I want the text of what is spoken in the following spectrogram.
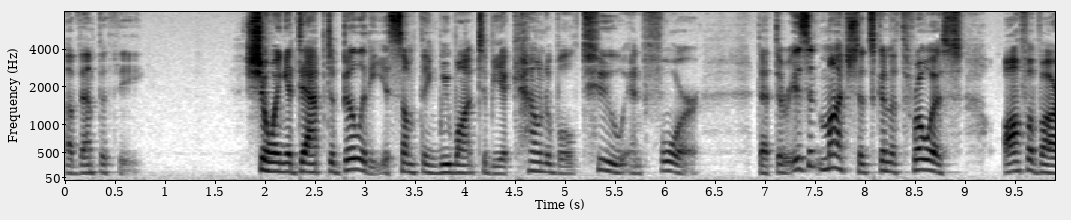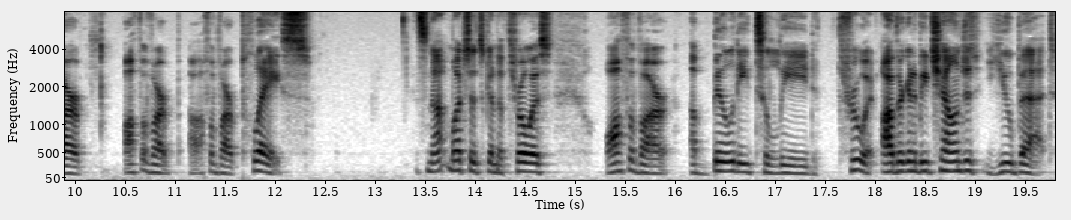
of empathy. Showing adaptability is something we want to be accountable to and for. That there isn't much that's going to throw us off of our off of our off of our place. It's not much that's going to throw us off of our ability to lead through it. Are there going to be challenges? You bet.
